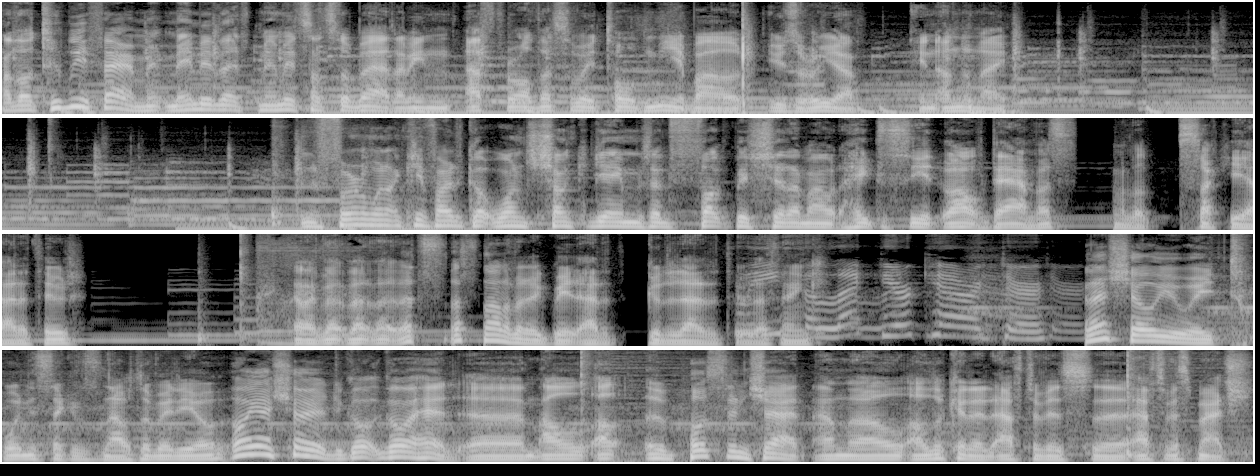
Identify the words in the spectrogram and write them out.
Although to be fair, maybe that maybe it's not so bad. I mean, after all, that's what they told me about Yuzuriha in Under Night. Inferno when I came fight got one chunky game and said, "Fuck this shit, I'm out." hate to see it. Oh damn, that's kind of a sucky attitude. Like, that, that- that- that's that's not a very great atti- good attitude, I think. select your character. Can I show you a 20 seconds Naoto video? Oh yeah, sure. Go go ahead. Um, I'll I'll uh, post it in chat and I'll I'll look at it after this uh, after this match.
